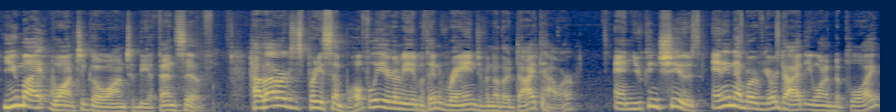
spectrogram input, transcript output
you might want to go on to the offensive. How that works is pretty simple. Hopefully you're going to be within range of another die tower, and you can choose any number of your die that you want to deploy,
